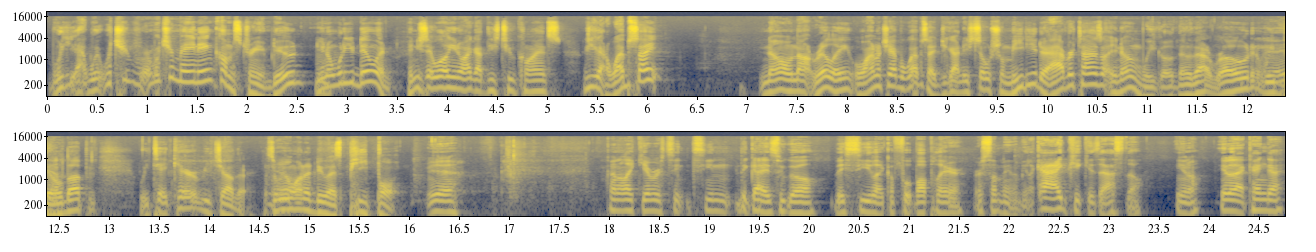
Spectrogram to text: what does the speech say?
what do you what's your what's your main income stream, dude? You hmm. know what are you doing? And you say, well, you know, I got these two clients. You got a website? No, not really. Well, why don't you have a website? You got any social media to advertise on? You know, and we go through that road and we Yeah. build up. We take care of each other. That's what we want to do as people. Yeah. Kind of like you ever seen, seen the guys who go, they see like a football player or something, they'll be like, ah, I'd kick his ass though. You know, you know that kind of guy.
